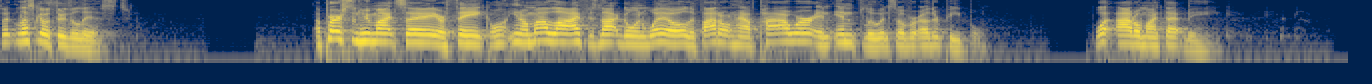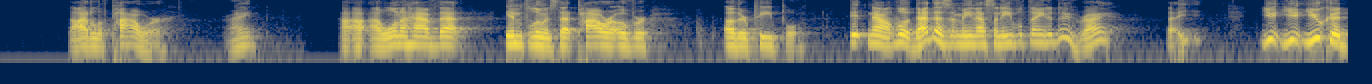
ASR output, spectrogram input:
So let's go through the list. A person who might say or think, well, you know, my life is not going well if I don't have power and influence over other people. What idol might that be? The idol of power, right? I, I want to have that influence, that power over other people. It, now, look, that doesn't mean that's an evil thing to do, right? Uh, you, you, you could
